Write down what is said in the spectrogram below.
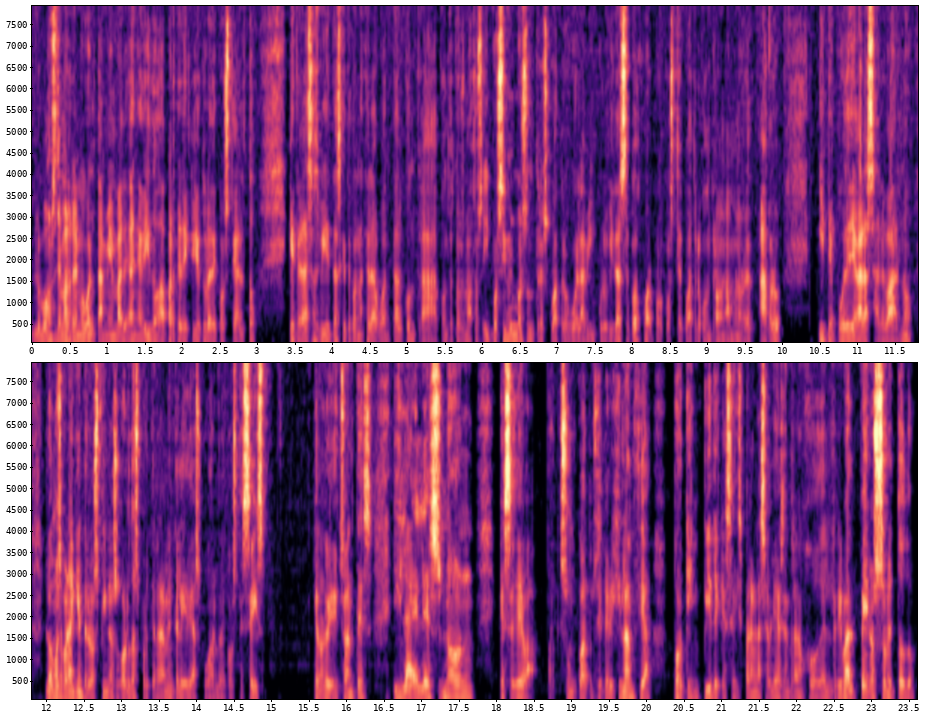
lo vamos a llamar removal también, ¿vale? Añadido, aparte de criatura de coste alto, que te da esas viditas que te pueden hacer aguantar contra, contra otros mazos. Y por sí mismo es un 3-4 vuela vínculo vital. Se puede jugar por coste 4 contra una mono agro y te puede llegar a salvar, ¿no? Lo vamos a poner aquí entre los pinos gordos porque realmente la idea es jugarlo de coste 6 que no lo he dicho antes, y la L Snon, que se lleva, porque es un 4-7 vigilancia, porque impide que se disparen las habilidades de entrar en juego del rival, pero sobre todo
